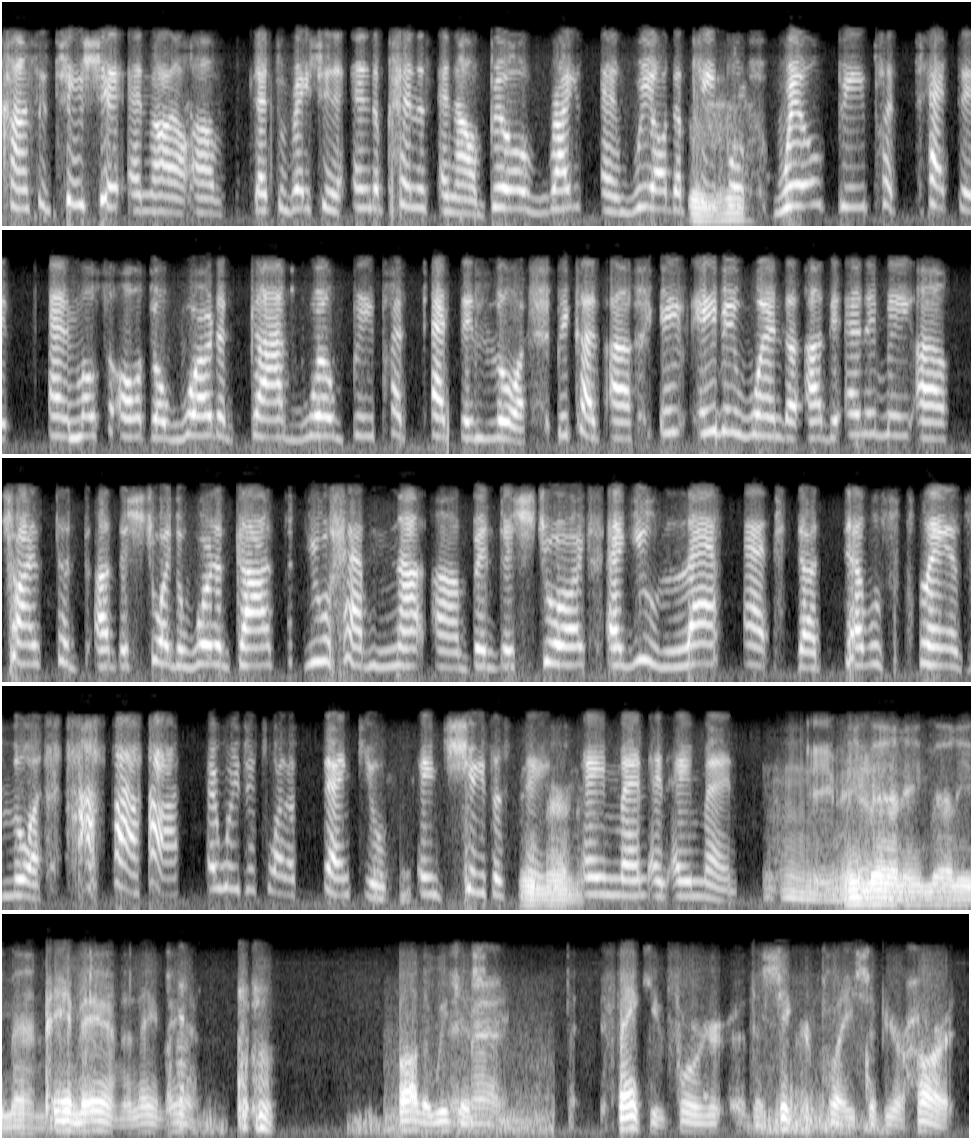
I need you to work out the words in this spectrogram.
Constitution and our uh, Declaration of Independence and our Bill of Rights, and we are the mm-hmm. people, mm-hmm. will be protected and most of all, the word of God will be protected, Lord. Because uh, e- even when the uh, the enemy uh, tries to uh, destroy the word of God, you have not uh, been destroyed, and you laugh at the devil's plans, Lord. Ha ha ha! And we just want to thank you in Jesus' name. Amen, amen and amen. Mm-hmm. Amen, amen, amen, amen, and amen. Father, we Amen. just thank you for the secret place of your heart,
